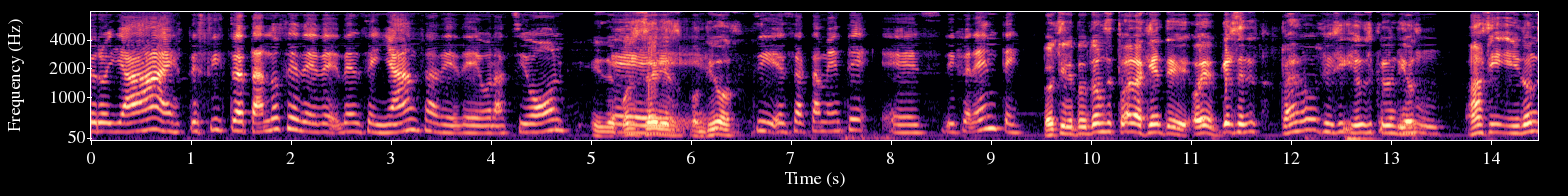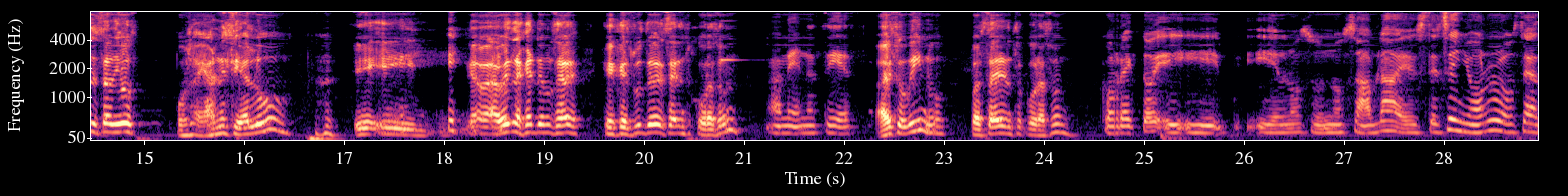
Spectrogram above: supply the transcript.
Pero ya, este sí, tratándose de, de, enseñanza, de, oración. Y de cosas serias con Dios. Sí, exactamente, es diferente. Pero si le preguntamos a toda la gente, oye, ¿qué es Dios? Claro, sí, sí, yo sí creo en Dios. Ah, sí, ¿y dónde está Dios? Pues allá en el cielo. y, y a veces la gente no sabe que Jesús debe estar en su corazón. Amén, así es. A eso vino, para estar en su corazón. Correcto, y, Él nos, nos habla, este Señor, o sea,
